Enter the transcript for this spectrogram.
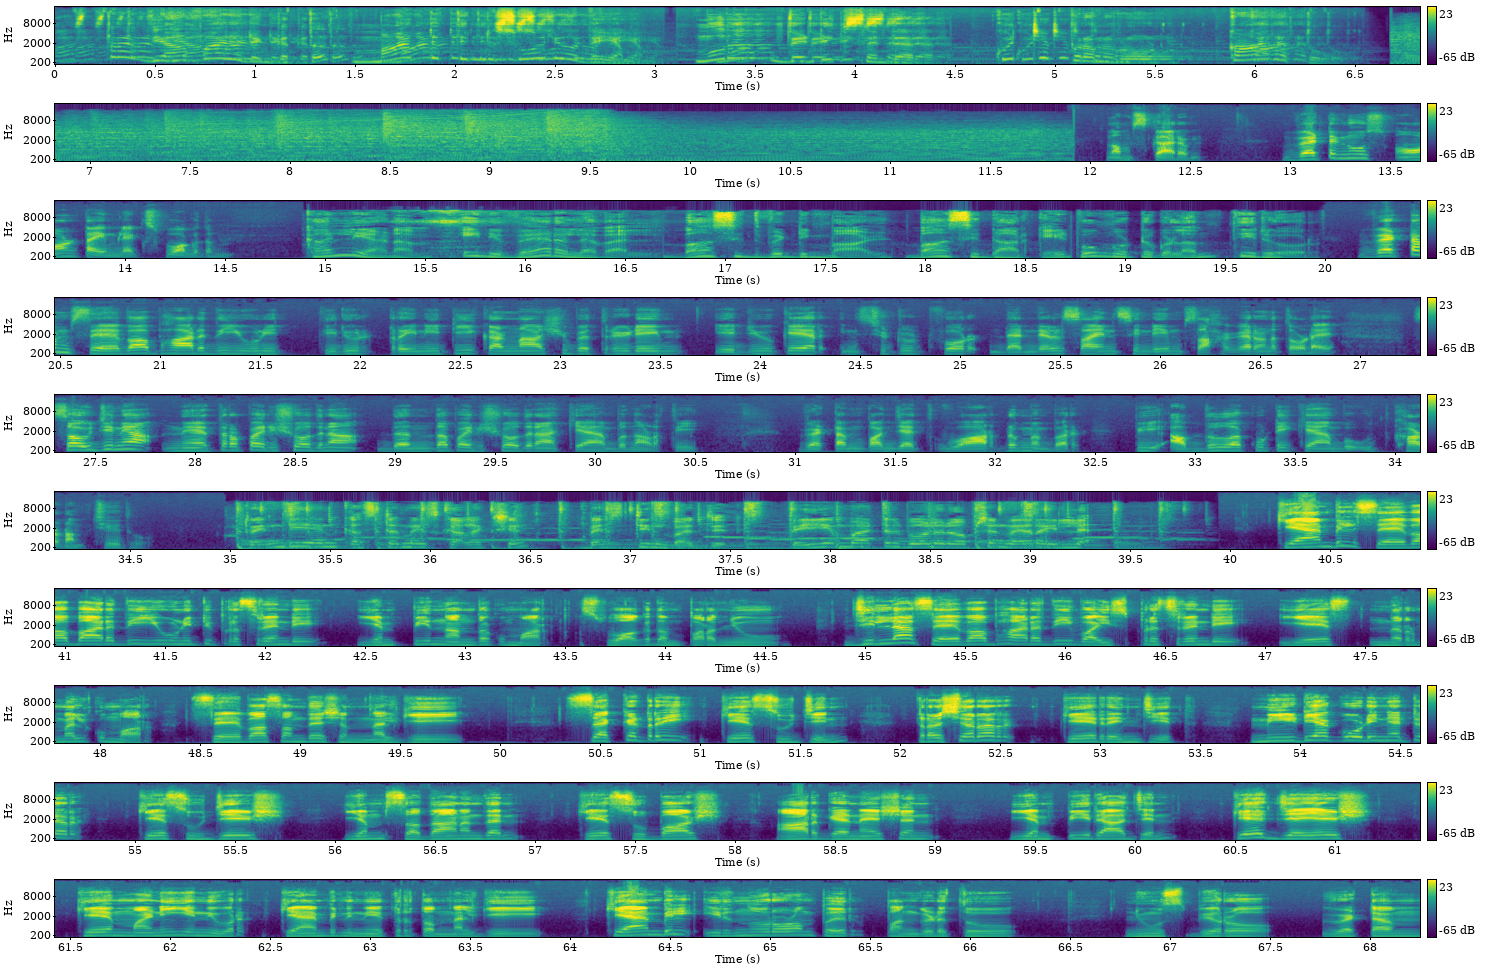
വസ്ത്ര വ്യാപാര രംഗത്ത് മാറ്റത്തിന്റെ സൂര്യോദയം. Mura wedding centre Kuttippuram road Karathur. നമസ്കാരം. വെട്ട ന്യൂസ് ഓൺ ടൈമിലേക്ക് സ്വാഗതം. കല്യാണം. ഇനി വേറെ level. Basid wedding mall Basid arcade Poongottukulam Tirur. Vettam Sevabharathi unit Tirur Trinity കണ്ണാശുപത്രിയുടെയും Educare institute for dental സയൻസിന്റെയും സഹകരണത്തോടെ സൗജന്യ നേത്രപരിശോധന ദന്തപരിശോധന ക്യാമ്പ് നടത്തി. Vettam panchayat ward member P Abdullakutty camp ഉദ്ഘാടനം ചെയ്തു. Trendy and customise collection best in budget Theyyam പാട്ടിൽ പോലൊരു ഓപ്ഷൻ വേറെ ഇല്ല. ക്യാമ്പിൽ Sevabharathi unit president M P Nandakumar സ്വാഗതം പറഞ്ഞു. ജില്ലാ Sevabharathi vice president S Nirmalkumar സേവാ സന്ദേശം നൽകി. Secretary K Sujin treasurer K Ranjith media coordinator K Sujesh M Sadanandan K Subhash R Ganesan M P Rajan K Jayesh K Mani എന്നിവർ ക്യാമ്പിന് നേതൃത്വം നൽകി. ക്യാമ്പിൽ ഇരുന്നൂറോളം പേർ പങ്കെടുത്തു. News bureau Vettam.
